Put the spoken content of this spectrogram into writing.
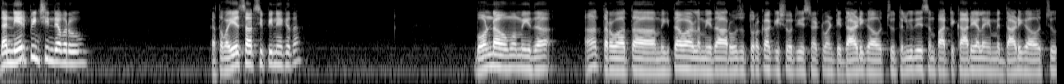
దాన్ని నేర్పించింది ఎవరు? గత వైఎస్ఆర్సీపీనే కదా. బోండా ఉమ మీద తర్వాత మిగతా వాళ్ళ మీద ఆ రోజు తురకా కిషోర్ చేసినటువంటి దాడి కావచ్చు తెలుగుదేశం పార్టీ కార్యాలయం మీద దాడి కావచ్చు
